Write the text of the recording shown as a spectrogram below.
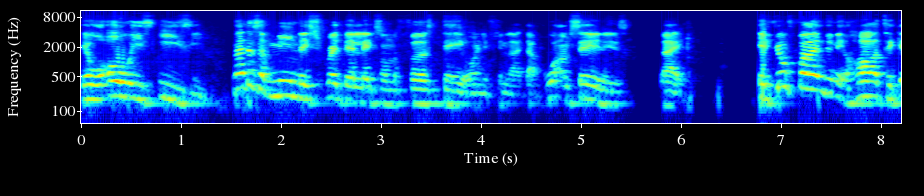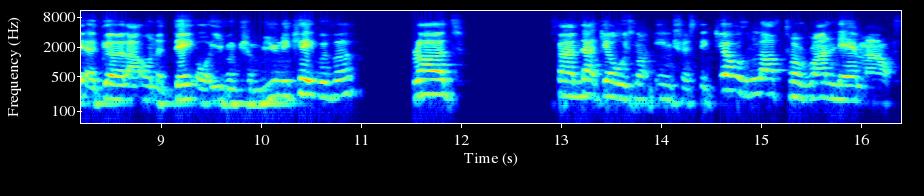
they were always easy. That doesn't mean they spread their legs on the first date or anything like that. What I'm saying is like if you're finding it hard to get a girl out on a date or even communicate with her, blood, fam, that girl is not interested. Girls love to run their mouth.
